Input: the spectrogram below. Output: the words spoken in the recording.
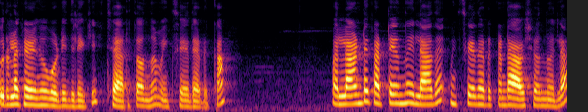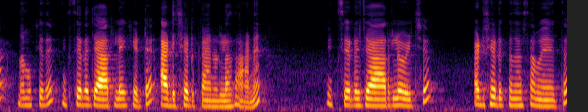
ഉരുളക്കിഴങ്ങ് കൂടി ഇതിലേക്ക് ചേർത്തൊന്ന് മിക്സ് ചെയ്തെടുക്കാം. വല്ലാണ്ട് കട്ടയൊന്നും ഇല്ലാതെ മിക്സ് ചെയ്തെടുക്കേണ്ട ആവശ്യമൊന്നുമില്ല. നമുക്കിത് മിക്സിയുടെ ജാറിലേക്ക് ഇട്ട് അടിച്ചെടുക്കാനുള്ളതാണ്. മിക്സിയുടെ ജാറിലൊഴിച്ച് അടിച്ചെടുക്കുന്ന സമയത്ത്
